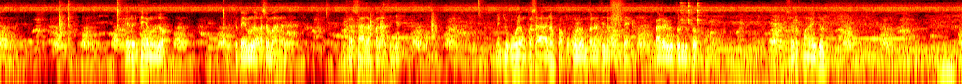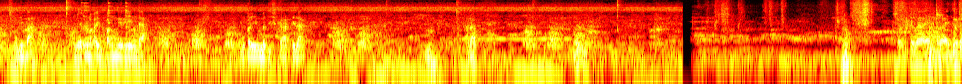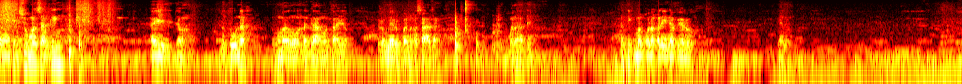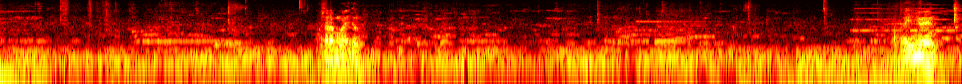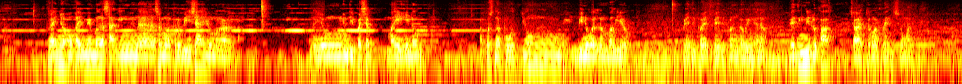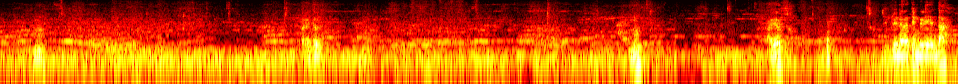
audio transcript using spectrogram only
Pero ito yung ano, ito pa yung mga kasamahan. Isasalang pa natin yan. Medyo kulang pa sa ano, pakukulang pa natin ng konti para luto-luto. Sarap mga idol. O, di ba? Meron na kayong pang merienda. Kung kayo madiskarte lang. Hmm? Harap. Hmm. Ito na ay mga idol ang ating suman saging. Ay ito, luto na. Umango, naghango tayo. Pero meron pa nakasalang. Tikman natin. Natikman ko na kanina pero yan o. Masarap mga idol. Try nyo yan. Try nyo kung kayo may mga saging na sa mga probinsya, yung mga na yung hindi pa siya mahihinog. Tapos na po yung binuwal ng bagyo. Pwede pa, pwede pang gawing ano. Pwedeng nilupak. Tsaka ito nga pwede suman. Hmm? Idol. Hmm? Ayos. Libre na natin merienda.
